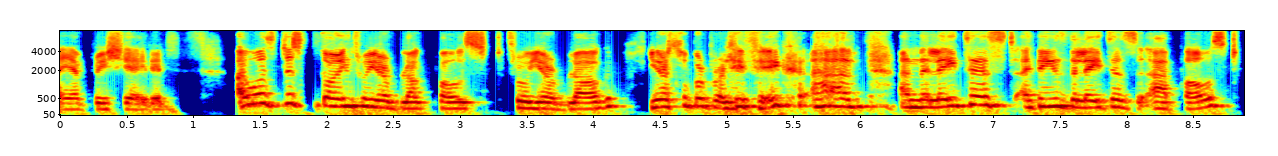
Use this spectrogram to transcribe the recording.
I appreciate it. I was just going through your blog post, through your blog. You're super prolific. Um, and the latest, I think, is the latest uh, post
